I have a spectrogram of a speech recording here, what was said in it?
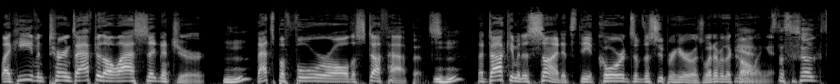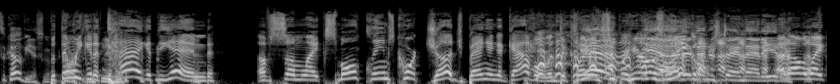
Like, he even turns after the last signature. Mhm. That's before all the stuff happens. Mhm. The document is signed. It's the Accords of the Superheroes, whatever they're calling yeah, it. It's the Soko- Sokovia. But then we get a tag at the end of some like small claims court judge banging a gavel and declaring yeah, superheroes yeah, I legal. didn't understand that either. And I was like,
